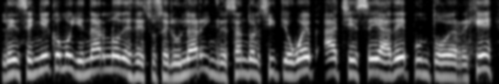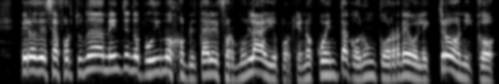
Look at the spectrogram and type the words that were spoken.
Le enseñé cómo llenarlo desde su celular ingresando al sitio web hcad.org, pero desafortunadamente no pudimos completar el formulario porque no cuenta con un correo electrónico.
